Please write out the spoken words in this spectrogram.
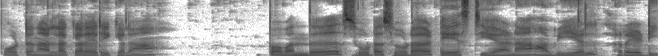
போட்டு நல்லா கிளறிக்கலாம். இப்போ வந்து சுட சுட டேஸ்டியான அவியல் ரெடி.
